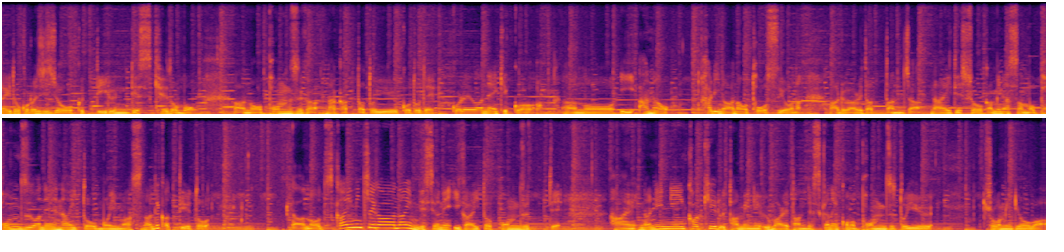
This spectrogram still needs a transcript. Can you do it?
台所事情を送っているんですけどもあのポン酢がなかったということでこれはね結構あのいい穴を針の穴を通すようなあるあるだったんじゃないでしょうか。皆さんもポン酢はねないと思います。なんでかっていうとあの使い道がないんですよね意外とポン酢って。はい。何にかけるために生まれたんですかねこのポン酢という調味料は。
